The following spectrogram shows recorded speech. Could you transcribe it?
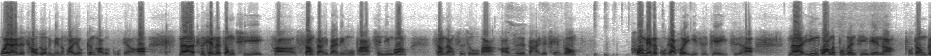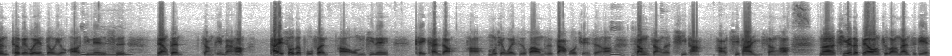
未来的操作里面的话，有更好的股票哈。那之前的重旗啊，上涨一百零五趴，先进光上涨四十五趴，好，这是打一个前锋。后面的股票会一支接一支哈。那银广的部分，今天呢，普通跟特别会员都有哈，今天是亮灯涨停板哈。泰硕的部分，好，我们今天。可以看到，好，目前为止的话，我们是大获全胜哈，上涨了七趴，好，七趴以上哈。那七月的标王之王男子店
